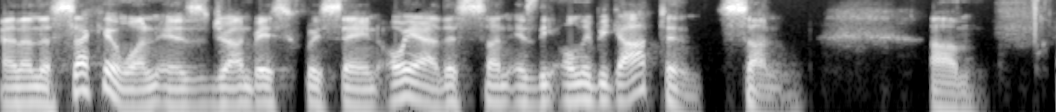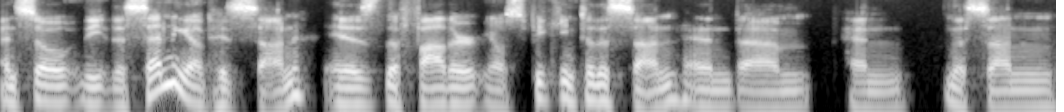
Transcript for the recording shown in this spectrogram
And then the second one is john basically saying oh yeah this son is the only begotten son um, and so the, the sending of his son is the father, you know, speaking to the son and um, and the son,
